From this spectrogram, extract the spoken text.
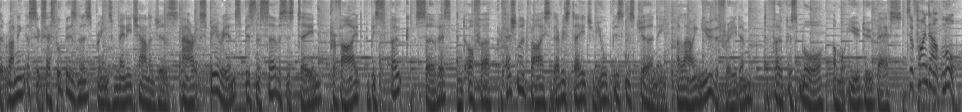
that running a successful business brings many challenges. Our experienced business services team provide a bespoke service and offer professional advice at every stage of your business journey, allowing you the freedom to focus more on what you do best. To find out more,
